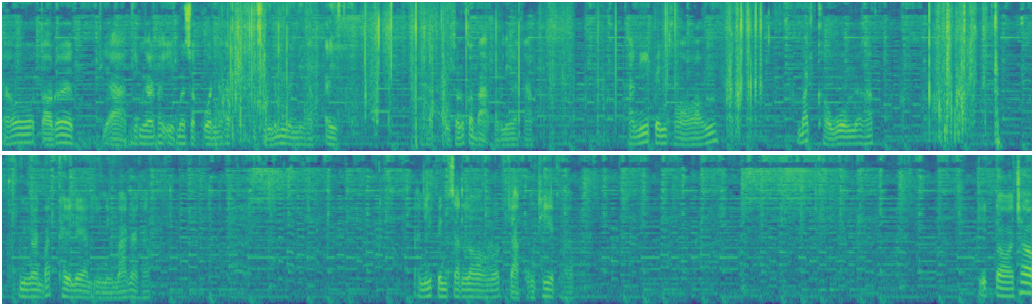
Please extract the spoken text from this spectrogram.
แล้วต่อด้วยที่อ่าทีมงานพระเอกเมื่อสกลนะครับสีน้ำเงินนี่ครับไอ้ครับเป็นรถกระบะแบบนี้นะครับ อันนี้เป็นของบัตรเขาวงนะครับ มีงานบัตรไทยแลนด์อีกหนึ่งบัตรนะครับ อันนี้เป็นจันลองรถจากกรุงเทพครับ ติดต่อเช่า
